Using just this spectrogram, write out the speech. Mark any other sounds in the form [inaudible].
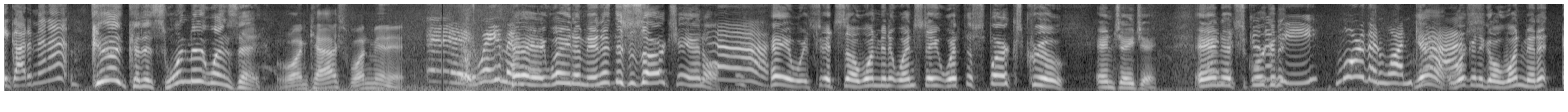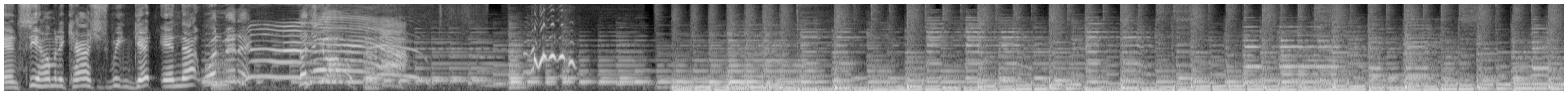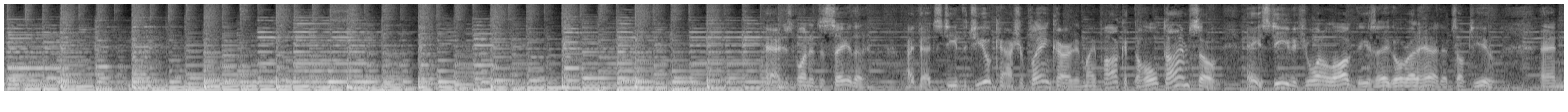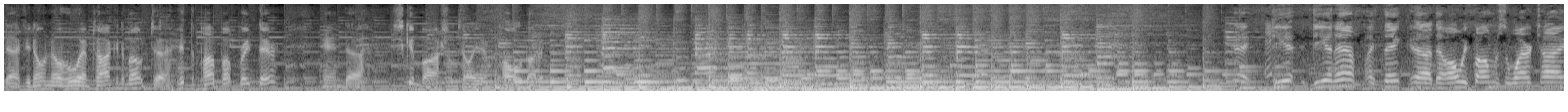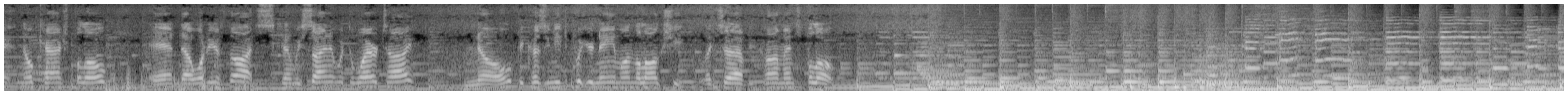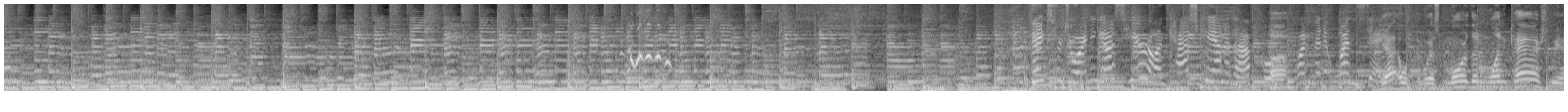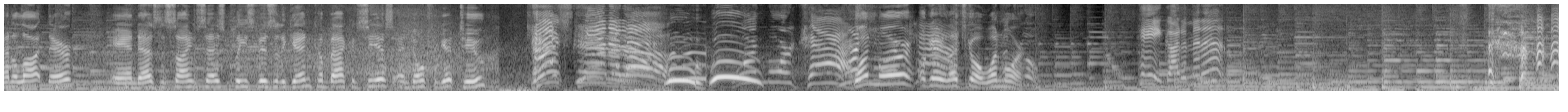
Hey, got a minute? Good, because it's One Minute Wednesday. One cache, one minute. Hey, wait a minute. Hey, wait a minute. This is our channel. Yeah. Hey, it's it's uh, One Minute Wednesday with the Sparks crew and JJ. And, it's, gonna, be more than one cache. yeah, we're gonna go one minute and see how many caches we can get in that one minute. Let's go. Wanted to say that I've had Steve the Geocacher playing card in my pocket the whole time, so hey, Steve, if you want to log these, hey, go right ahead. It's up to you. And uh, if you don't know who I'm talking about, uh, hit the pop up right there, and uh, Skimbosh will tell you all about it. Okay, D- DNF, I think uh, the, all we found was the wire tie, no cache below. And uh, what are your thoughts? Can we sign it with the wire tie? No, because you need to put your name on the log sheet. Let's uh, have your comments below. Thanks for joining us here on Cache Canada for Uh, One Minute Wednesday. Yeah, it was more than one cache. We had a lot there. And as the sign says, please visit again. Come back and see us. And don't forget to. Cache Canada! Woo! Woo! One more cache! One more? Okay, let's go. One more. Hey, got a minute? [laughs]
